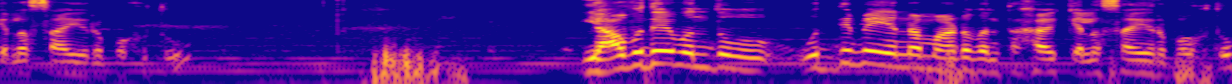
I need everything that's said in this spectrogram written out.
ಕೆಲಸ ಇರಬಹುದು, ಯಾವುದೇ ಒಂದು ಉದ್ದಿಮೆಯನ್ನು ಮಾಡುವಂತಹ ಕೆಲಸ ಇರಬಹುದು,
